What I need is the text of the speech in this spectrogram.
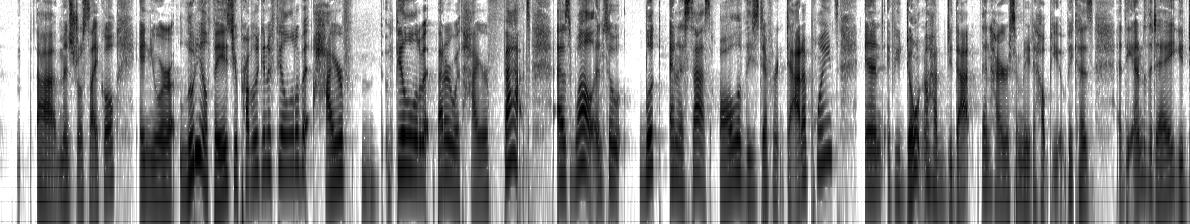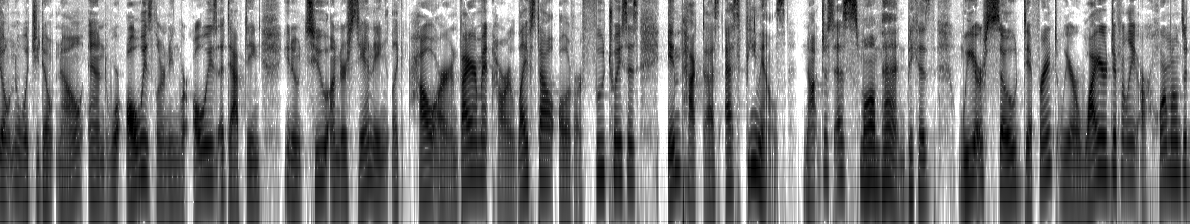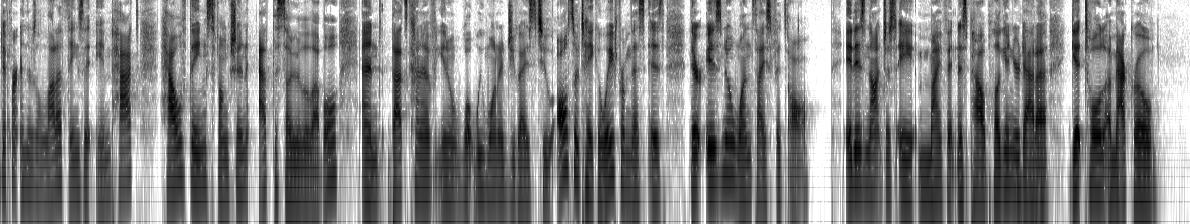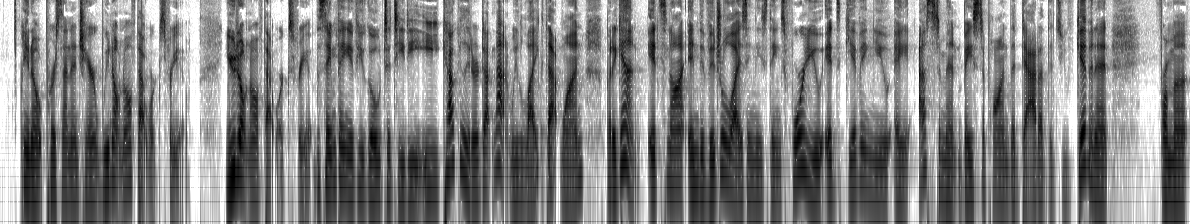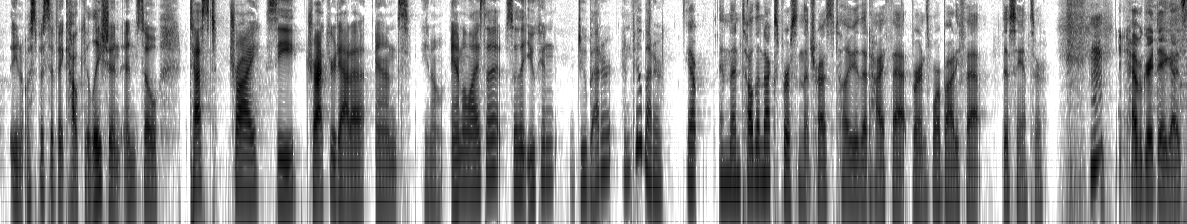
uh, menstrual cycle in your luteal phase, you're probably going to feel a little bit higher, feel a little bit better with higher fat as well. And so look and assess all of these different data points. And if you don't know how to do that, then hire somebody to help you because at the end of the day, you don't know what you don't know. And we're always learning, we're always adapting, you know, to understanding like how our environment, how our lifestyle, all of our food choices impact us as females, not just as small men, because we are so different. We are wired differently, our hormones are different, and there's a lot of things that impact how things function at the cellular level. And that's kind of, you know, what we wanted you guys to also take away from this is there is no one size fits all. It is not just a MyFitnessPal plug in your data, get told a macro you know, percentage here. We don't know if that works for you. You don't know if that works for you. The same thing if you go to tdeecalculator.net. We like that one, but again, it's not individualizing these things for you. It's giving you a estimate based upon the data that you've given it from a, you know, a specific calculation. And so test, try, see, track your data and, you know, analyze it so that you can do better and feel better. Yep. And then tell the next person that tries to tell you that high fat burns more body fat this answer. Hmm. Have a great day, guys.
